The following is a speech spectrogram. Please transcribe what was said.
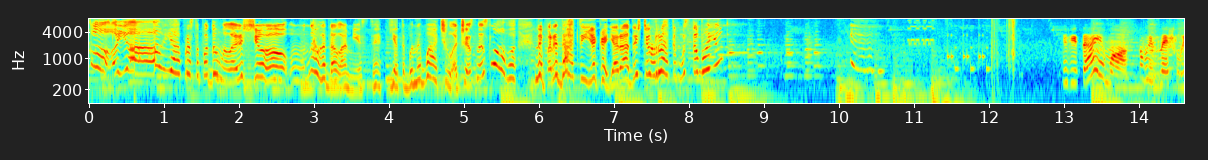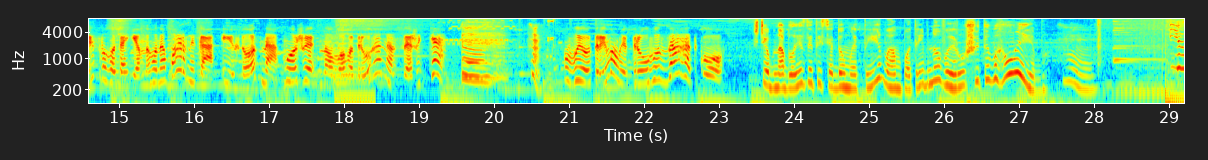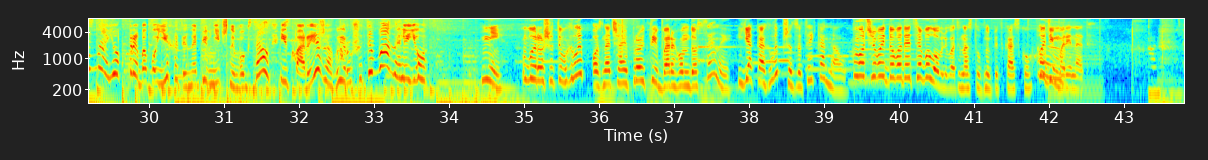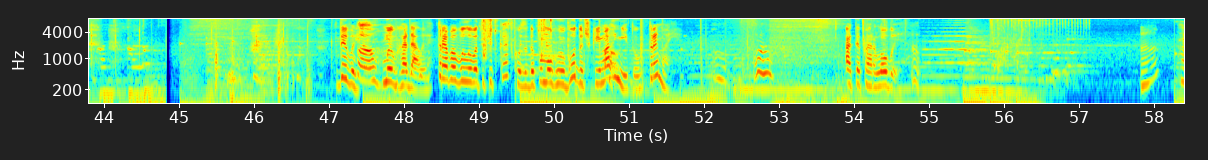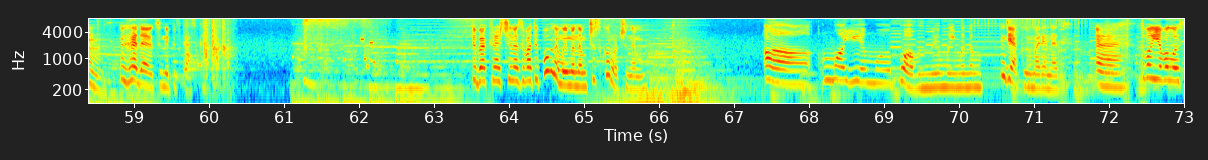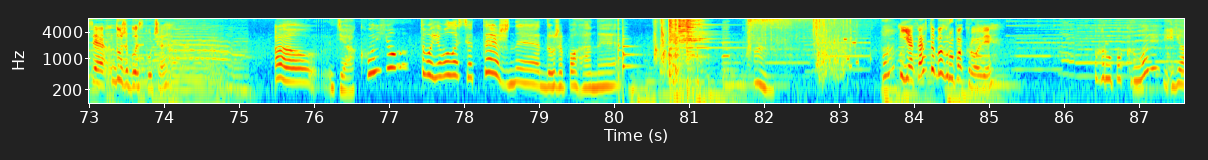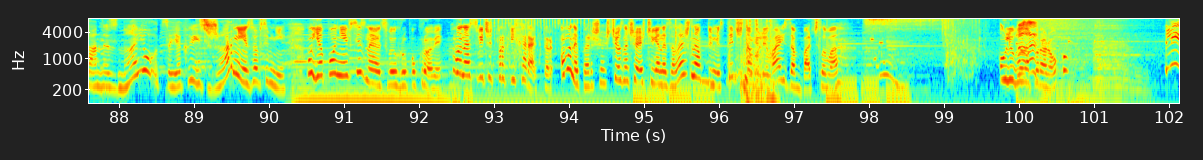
О, я, я просто подумала, що м, не вгадала місце. Я тебе не бачила, чесне слово. Не передати, яка я рада, що гратиму з тобою. Вітаємо! Ви знайшли свого таємного напарника. І хто зна, може, нового друга на все життя. Ви отримали другу загадку. Щоб наблизитися до мети, вам потрібно вирушити вглиб. Я знаю, треба поїхати на північний вокзал і з Парижа вирушити в Англію. Ні, вирушити вглиб означає пройти берегом до сени, яка глибше за цей канал. Вочевидь, доведеться виловлювати наступну підказку. Ходім, Марінет. Дивись, ми вгадали. Треба виловити підказку за допомогою вудочки і магніту. Тримай. А тепер лови. Хм, гадаю, це не підказка. Тебе краще називати повним іменем чи скороченим? А моїм повним іменем. Дякую, Марінет. Е, твоє волосся дуже блискуче. А, дякую. Твоє волосся теж не дуже погане. Яка в тебе група крові? Група крові? Я не знаю. Це якийсь жарт. Ні, зовсім ні. У Японії всі знають свою групу крові. Вона свідчить про твій характер. У мене перша, що означає, що я незалежна, оптимістична, вольова і завбачлива. Улюблена пора року?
